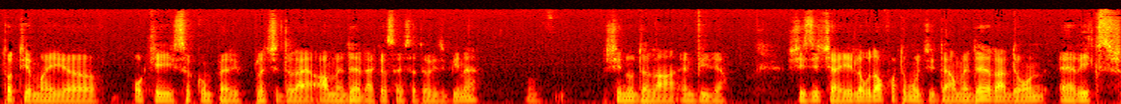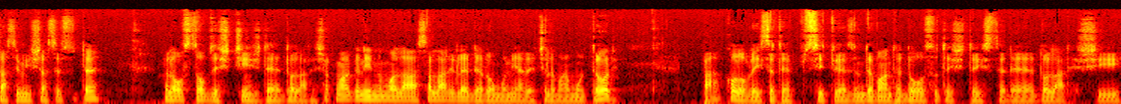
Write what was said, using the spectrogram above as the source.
tot e mai uh, ok să cumperi plăci de la AMD dacă să să te uiți bine și nu de la Nvidia. Și zicea, ei lăudau foarte mult de AMD Radeon RX 6600 pe la 185 de dolari. Și acum gândit numai la salariile de România de cele mai multe ori, pe acolo vrei să te situezi undeva între 200 și 300 de dolari și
